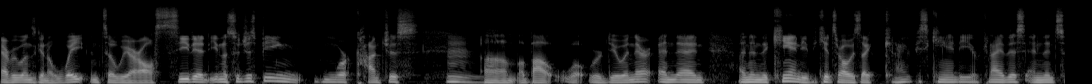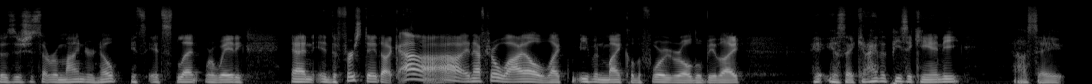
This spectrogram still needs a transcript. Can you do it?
everyone's gonna wait until we are all seated. You know, so just being more conscious hmm. um, about what we're doing there, and then and then the candy. The kids are always like, "Can I have a piece of candy?" or "Can I have this?" And then so there's just a reminder. Nope, it's it's Lent. We're waiting. And in the first day, they're like, ah, and after a while, like even Michael, the four year old, will be like, he'll say, "Can I have a piece of candy?" I'll say,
